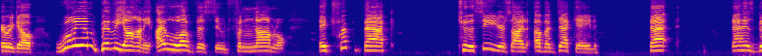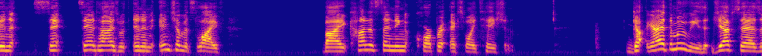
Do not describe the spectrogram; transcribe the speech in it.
Here we go. William Bibbiani. I love this dude. Phenomenal. A trip back to the seedier side of a decade that that has been sanitized within an inch of its life by condescending corporate exploitation. Guy at the movies, Jeff says,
